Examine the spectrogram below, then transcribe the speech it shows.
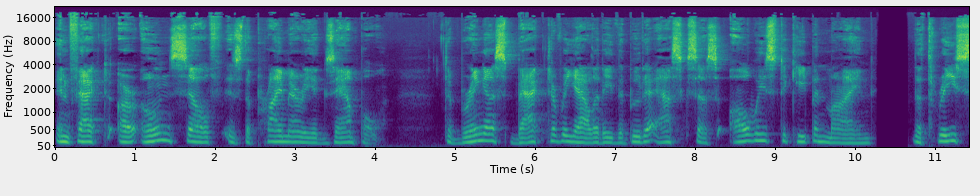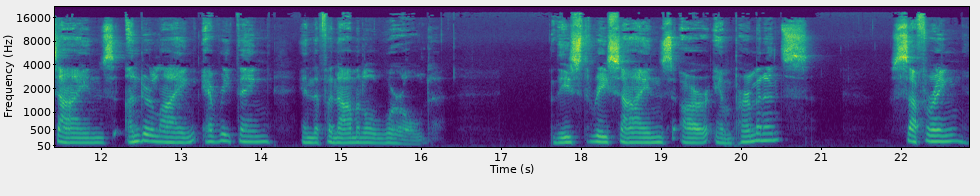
In fact, our own self is the primary example. To bring us back to reality, the Buddha asks us always to keep in mind the three signs underlying everything in the phenomenal world. These three signs are impermanence, suffering,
